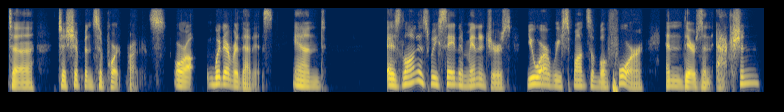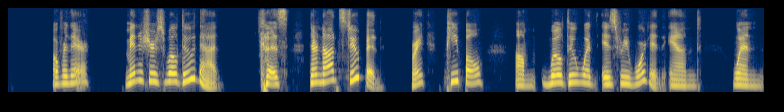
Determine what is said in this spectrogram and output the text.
to to ship and support products or whatever that is. And as long as we say to managers, you are responsible for, and there's an action over there, managers will do that because they're not stupid, right? People um, will do what is rewarded, and when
